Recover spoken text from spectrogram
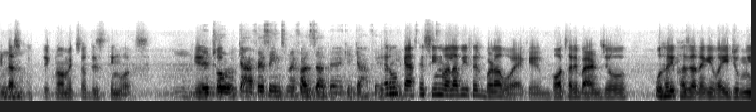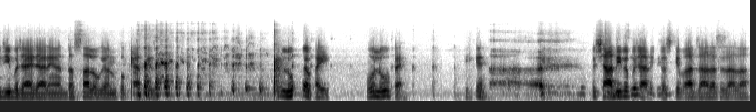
industry economics of this thing works ये छोड़ कैफ़े सीन्स में फंस जाते हैं कि कैफ़े यार वो कैफ़े सीन वाला भी फिर बड़ा वो है कि बहुत सारे बैंड जो उधर ही फंस जाते हैं कि वही जुगनी जी बजाए जा रहे हैं दस साल हो गए उनको कैफ़े लूप है भाई वो लूप है ठीक है? फिर शादी पे बजा देंगे उसके बाद ज़्यादा से ज़्यादा।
